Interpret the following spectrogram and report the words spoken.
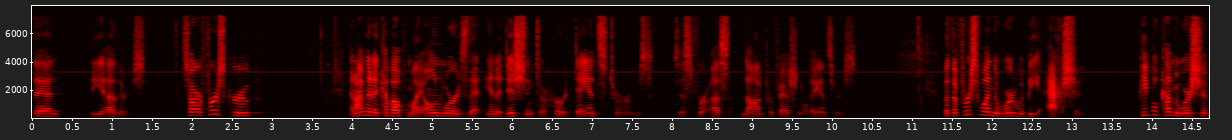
than the others. So our first group, and I'm going to come up with my own words that in addition to her dance terms, just for us non professional dancers, but the first one, the word would be action. People come to worship,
